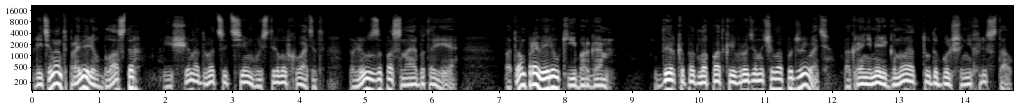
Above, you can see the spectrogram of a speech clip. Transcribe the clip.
Лейтенант проверил бластер, еще на двадцать семь выстрелов хватит, плюс запасная батарея. Потом проверил киборга. Дырка под лопаткой вроде начала подживать. По крайней мере, гной оттуда больше не хлестал.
